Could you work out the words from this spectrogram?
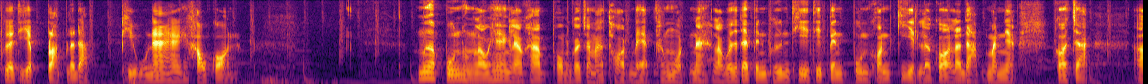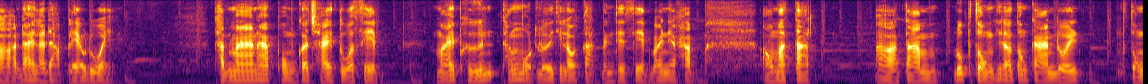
เพื่อที่จะปรับระดับ ผิวหน้าให้เขาก่อน เมื่อปูนของเราแห้งแล้วครับ ผมก็จะมาถอดแบบทั้งหมดนะ เราก็จะได้เป็นพื้นที่ที่เป็นปูนคอนกรีตแล้วก็ระดับมันเนี่ยก็จะได้ระดับแล้วด้วย ถัดมานะครับผมก็ใช้ตัวเศษไม้พื้นทั้งหมดเลยที่เราตัดเป็นเศษๆไว้เนี่ยครับ เอามาตัดาตามรูปทรงที่เราต้องการโดยตรง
